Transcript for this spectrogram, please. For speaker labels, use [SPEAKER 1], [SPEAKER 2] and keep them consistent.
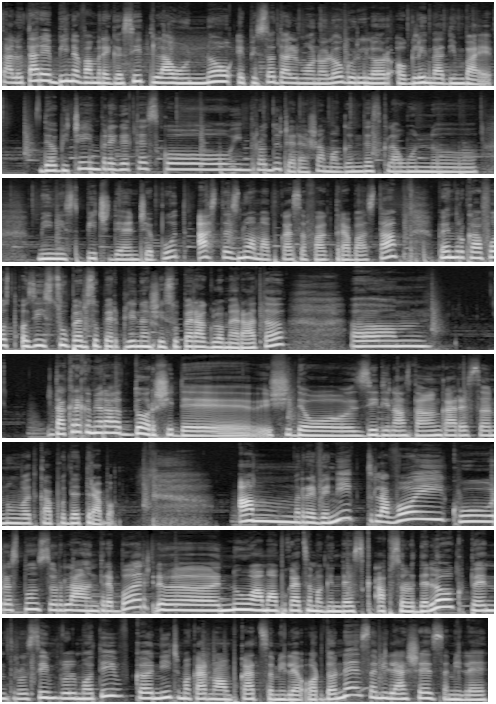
[SPEAKER 1] Salutare, bine v-am regăsit la un nou episod al monologurilor Oglinda din Baie. De obicei îmi pregătesc o introducere, așa mă gândesc la un uh, mini speech de început. Astăzi nu am apucat să fac treaba asta, pentru că a fost o zi super, super plină și super aglomerată. Um, dar cred că mi-era dor și de, și de o zi din asta în care să nu văd capul de treabă. Am revenit la voi cu răspunsuri la întrebări. Uh, nu am apucat să mă gândesc absolut deloc pentru simplul motiv că nici măcar nu am apucat să mi le ordonez, să mi le așez, să mi le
